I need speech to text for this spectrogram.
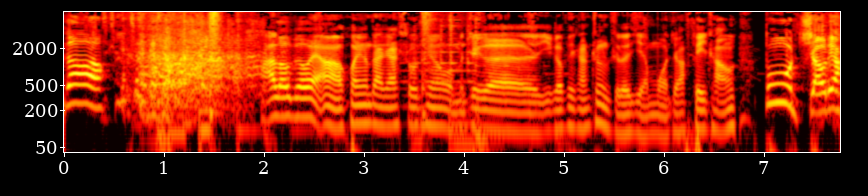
go。哈喽各位啊，欢迎大家收听我们这个一个非常正直的节目，叫《非常不着调》。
